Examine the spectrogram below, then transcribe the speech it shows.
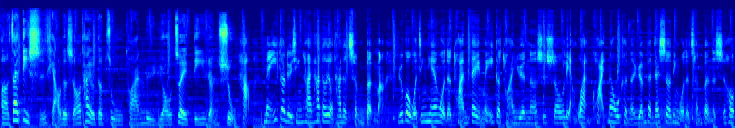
呃，在第十条的时候，它有一个组团旅游最低人数。好，每一个旅行团它都有它的成本嘛。如果我今天我的团费每一个团员呢是收两万块，那我可能原本在设定我的成本的时候，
